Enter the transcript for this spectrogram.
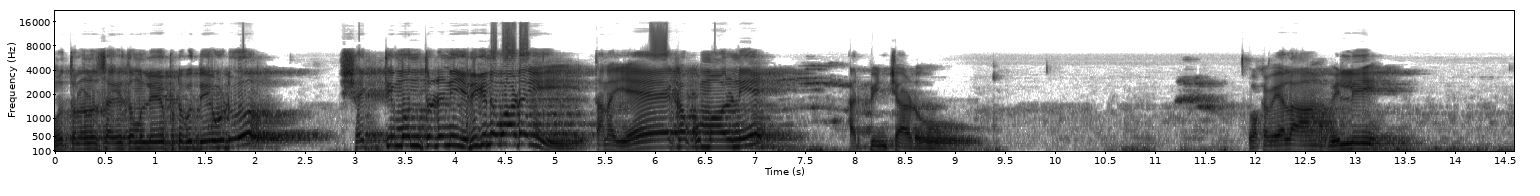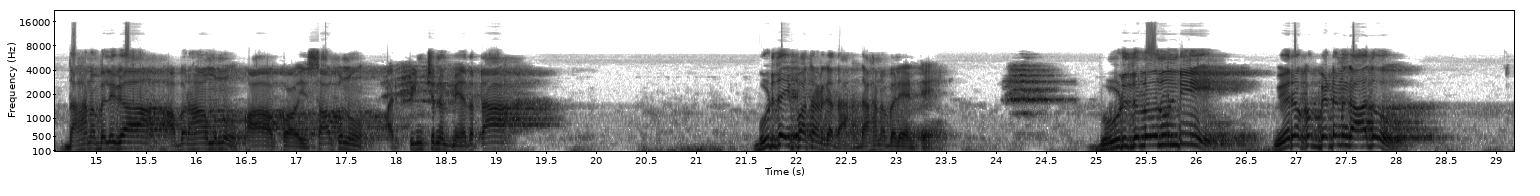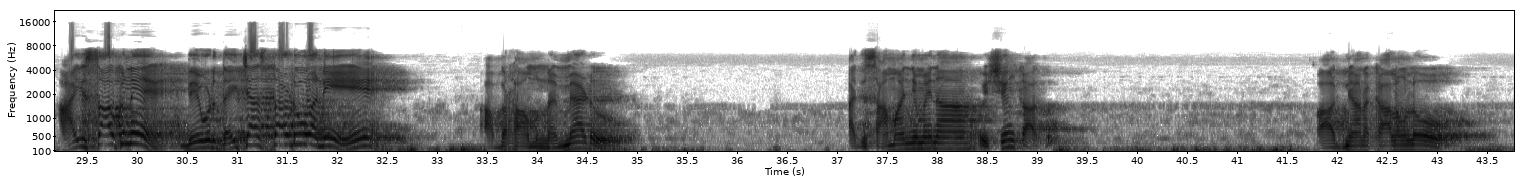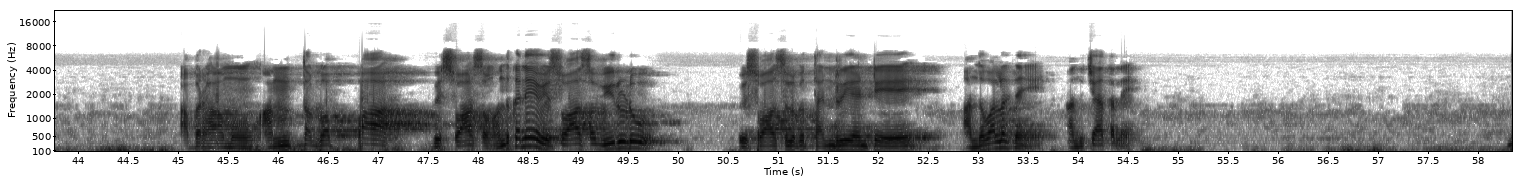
మృతులను సహితం లేపుటకు దేవుడు శక్తిమంతుడిని ఎరిగిన వాడై తన ఏక కుమారుని అర్పించాడు. ఒకవేళ వెళ్ళి దహనబలిగా అబ్రహామును ఆ యొక్క ఇసాకును అర్పించిన మీదట బూడిదైపోతాడు కదా దహన బలి అంటే. బూడిదలో నుండి వేరొక బిడ్డను కాదు ఆ ఇసాకునే దేవుడు దయచేస్తాడు అని అబ్రహాము నమ్మాడు. అది సామాన్యమైన విషయం కాదు. ఆ జ్ఞాన కాలంలో అబ్రహాము అంత గొప్ప విశ్వాసం అందుకనే విశ్వాస వీరుడు విశ్వాసులకు తండ్రి అంటే అందువల్లనే అందుచేతనే.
